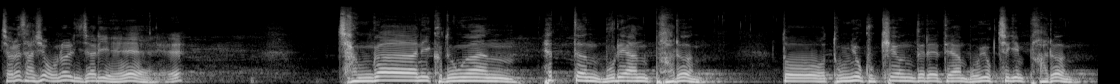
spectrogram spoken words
저는 사실 오늘 이 자리에 예. 장관이 그동안 했던 무례한 발언, 또 동료 국회의원들에 대한 모욕적인 발언,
